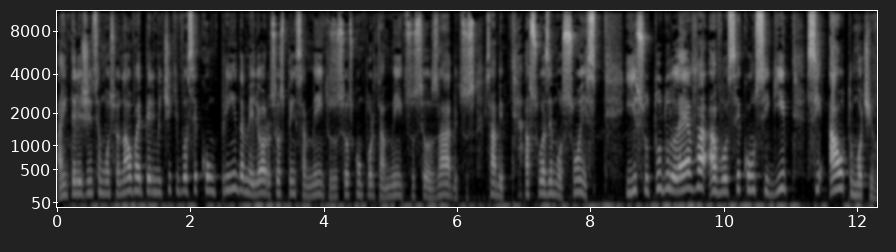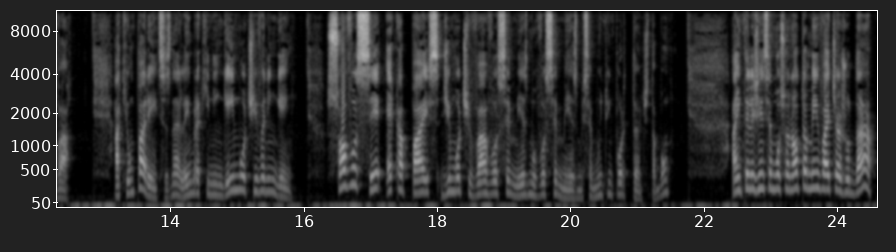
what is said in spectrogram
A inteligência emocional vai permitir que você compreenda melhor os seus pensamentos, os seus comportamentos, os seus hábitos, sabe? As suas emoções. E isso tudo leva a você conseguir se automotivar. Aqui um parênteses, né? Lembra que ninguém motiva ninguém. Só você é capaz de motivar você mesmo, você mesmo. Isso é muito importante, tá bom? A inteligência emocional também vai te ajudar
